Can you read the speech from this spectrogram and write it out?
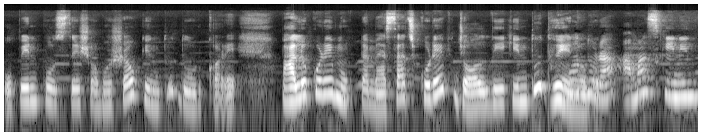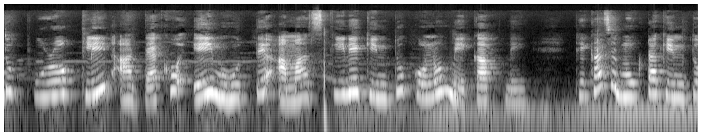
ওপেন পোস্টের সমস্যাও কিন্তু দূর করে। ভালো করে মুখটা ম্যাসাজ করে জল দিয়ে কিন্তু ধুয়ে নেব। বন্ধুরা, আমার স্কিন কিন্তু পুরো ক্লিন আর দেখো, এই মুহূর্তে আমার স্কিনে কিন্তু কোনো মেকআপ নেই। ঠিক আছে? মুখটা কিন্তু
